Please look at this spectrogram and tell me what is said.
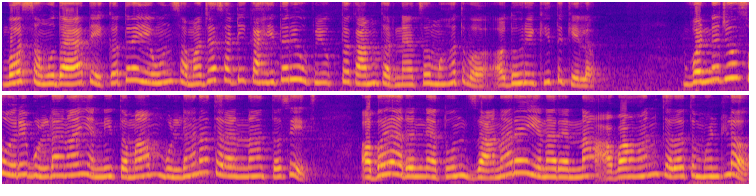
व समुदायात एकत्र येऊन समाजासाठी काहीतरी उपयुक्त काम करण्याचं महत्त्व अधोरेखित केलं. वन्यजीव सोयरे बुलढाणा यांनी तमाम बुलढाणाकरांना तसेच अभयारण्यातून जाणाऱ्या येणाऱ्यांना आवाहन करत म्हटलं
